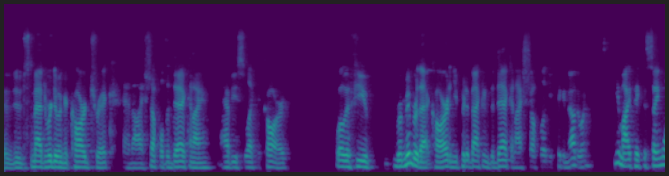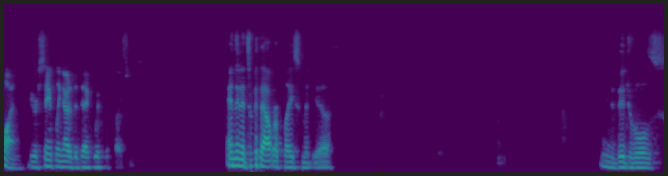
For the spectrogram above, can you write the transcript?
Uh, just imagine we're doing a card trick and I shuffle the deck and I have you select a card. Well, if you remember that card and you put it back into the deck and I shuffle it, you pick another one, you might pick the same one. You're sampling out of the deck with replacement. And then it's without replacement if individuals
